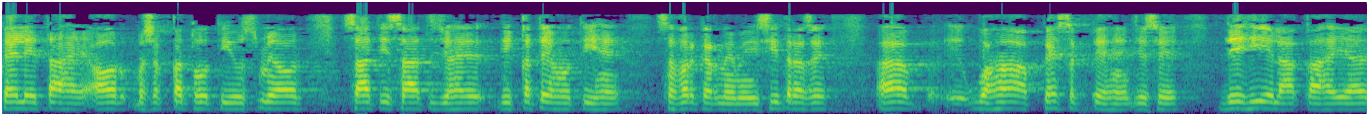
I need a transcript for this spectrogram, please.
کہہ لیتا ہے اور مشقت ہوتی ہے اس میں اور ساتھ ہی ساتھ جو ہے دقتیں ہوتی ہیں سفر کرنے میں۔ اسی طرح سے وہاں آپ کہہ سکتے ہیں جیسے دیہی علاقہ ہے یا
